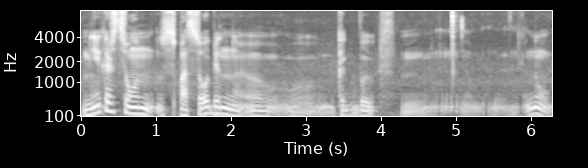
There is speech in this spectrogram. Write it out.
Мне кажется, он способен э, как бы ну,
